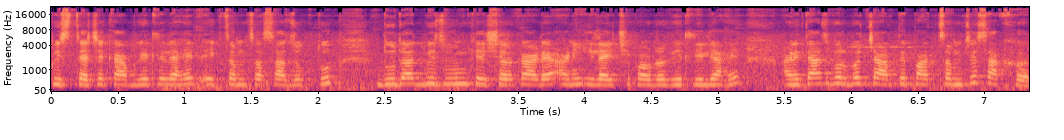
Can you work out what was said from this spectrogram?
पिस्त्याचे काप घेतलेले आहेत. एक चमचा साजूक तूप दुधात भिजवून केशर काड्या आणि इलायची पावडर घेतलेली आहे. आणि त्याचबरोबर चार ते पाच चमचे साखर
